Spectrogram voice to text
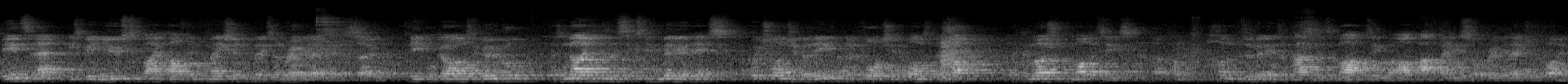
the internet is being used to find health information, but it's unregulated. So people go onto Google, there's 960 million hits. Which ones you believe? And unfortunately, the ones at the top commercial commodities that pump hundreds of millions of pounds into marketing, but aren't backed by any sort of regulatory body.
